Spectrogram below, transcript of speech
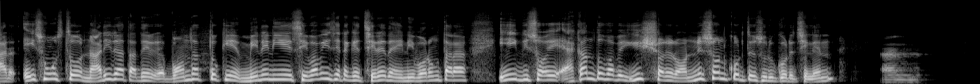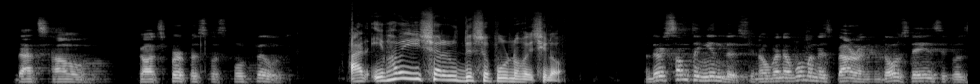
আর এই সমস্ত নারীরা তাদের বন্ধাত্বকে মেনে নিয়ে সেভাবেই সেটাকে ছেড়ে দেয়নি বরং তারা এই বিষয়ে একান্তভাবে ঈশ্বরের অন্বেষণ করতে শুরু করেছিলেন And that's how God's purpose was fulfilled. আর এভাবেই ঈশ্বরের উদ্দেশ্য পূর্ণ হয়েছিল And there's something in this. You know, when a woman is barren, in those days it was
